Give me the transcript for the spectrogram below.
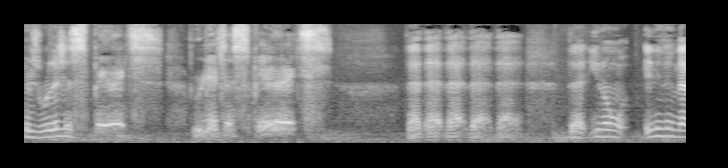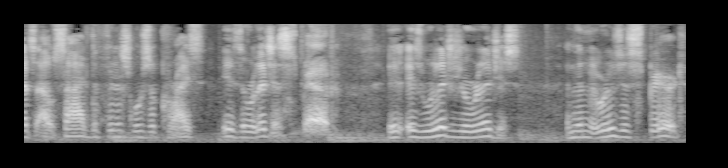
there's religious spirits, religious spirits. That that that that that that you know anything that's outside the finished works of Christ is a religious spirit. Is, is religious. You're religious, and then the religious spirit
